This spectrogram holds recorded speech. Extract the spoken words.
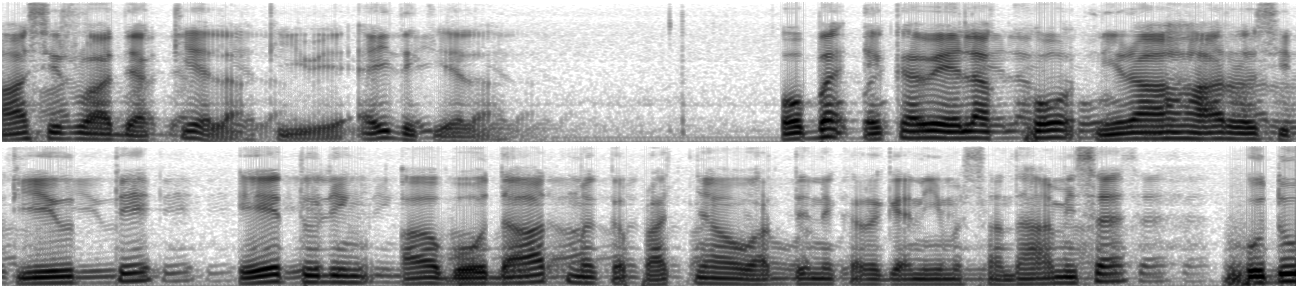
ආශිර්වාදයක් කියලා කීවේ ඇයිද කියලා? ඔබ එක වේලක් හෝ निराහාරව සිටිය යුත්තේ ඒ තුලින් අවබෝධාත්මක ප්‍රඥාව වර්ධනය කර ගැනීම සඳහා මිස හුදු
